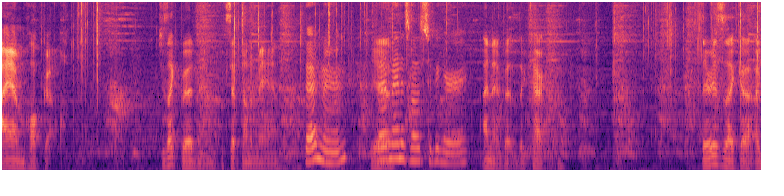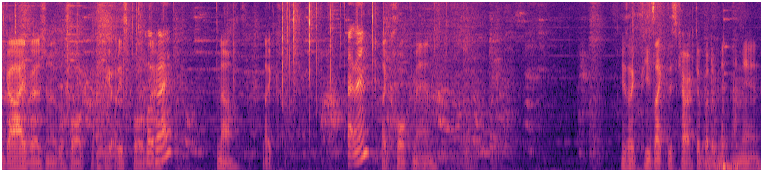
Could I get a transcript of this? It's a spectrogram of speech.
I am Hawker. She's like Birdman, except not a man. Birdman. Yeah. Birdman is not a superhero. I know, but the character. There is like a, a guy version of the Hawk. I forget what he's called. though. Hawkeye? No, like Batman? like Hawkman. He's like he's like this character, but a, a man.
